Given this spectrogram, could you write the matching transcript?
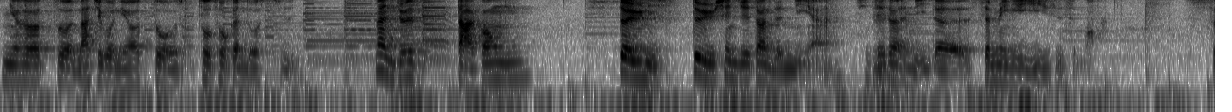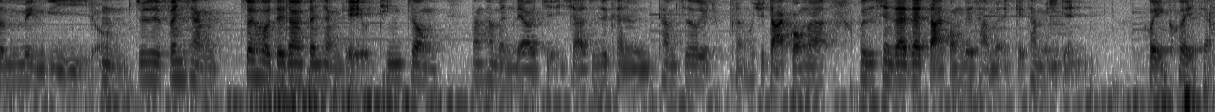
你有时候做，那结果你又做做错更多事。那你觉得打工对于你，对于现阶段的你啊，现阶段的你的生命意义是什么？生命意义哦，嗯，就是分享最后这段分享给听众，让他们了解一下，就是可能他们之后有可能会去打工啊，或者现在在打工的他们，给他们一点。回馈这样，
